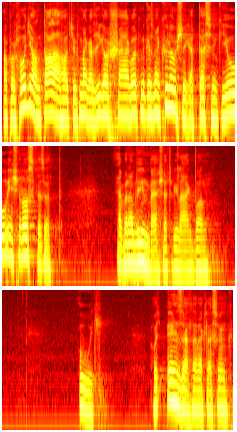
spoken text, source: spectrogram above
akkor hogyan találhatjuk meg az igazságot, miközben különbséget teszünk jó és rossz között ebben a bűnbe esett világban? Úgy, hogy önzetlenek leszünk,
